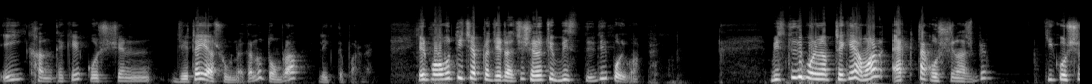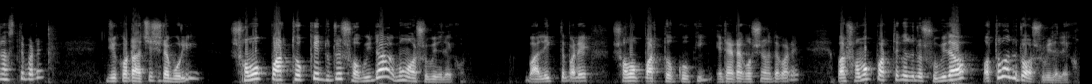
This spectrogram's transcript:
এইখান থেকে কোশ্চেন যেটাই আসুক না কেন তোমরা লিখতে পারবে। এর পরবর্তী চ্যাপ্টার যেটা আছে সেটা হচ্ছে বিস্তৃতির পরিমাপ। বিস্তৃতি পরিমাপ থেকে আমার একটা কোশ্চেন আসবে। কি কোশ্চেন আসতে পারে? যে কটা আছে সেটা বলি। সমক পার্থক্যে দুটো সুবিধা এবং অসুবিধা লেখো বা লিখতে পারে সমক পার্থক্য কি? এটা একটা কোশ্চেন হতে পারে। বা সমক পার্থক্য দুটো সুবিধা অথবা দুটো অসুবিধা লেখো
